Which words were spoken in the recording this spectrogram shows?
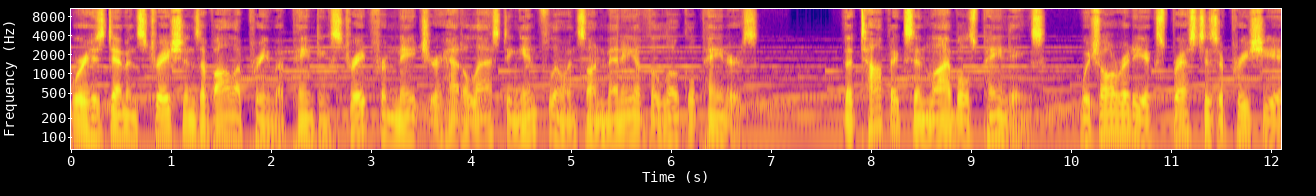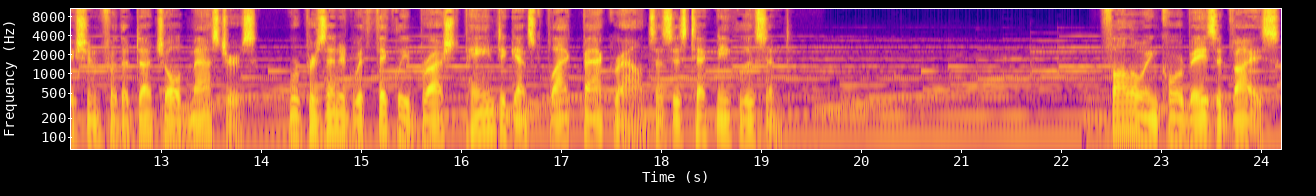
where his demonstrations of alla prima painting straight from nature had a lasting influence on many of the local painters. The topics in Leibl's paintings, which already expressed his appreciation for the Dutch old masters, were presented with thickly brushed paint against black backgrounds as his technique loosened. Following Courbet's advice,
